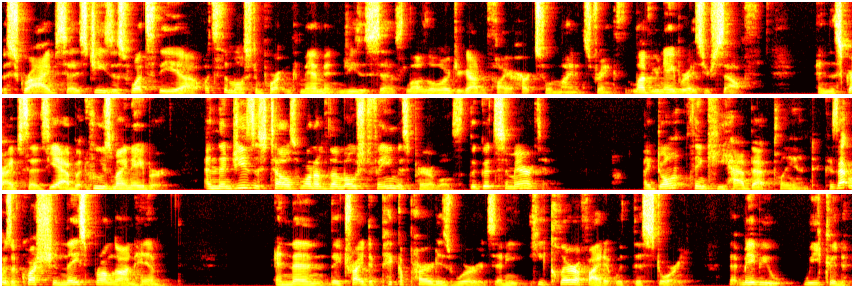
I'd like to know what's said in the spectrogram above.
the scribe says, Jesus, what's the uh, what's the most important commandment? And Jesus says, Love the Lord your God with all your heart, soul, mind, and strength. Love your neighbor as yourself. And the scribe says, Yeah, but who's my neighbor? And then Jesus tells one of the most famous parables, the Good Samaritan. I don't think he had that planned because that was a question they sprung on him. And then they tried to pick apart his words, and he, he clarified it with this story that maybe we could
